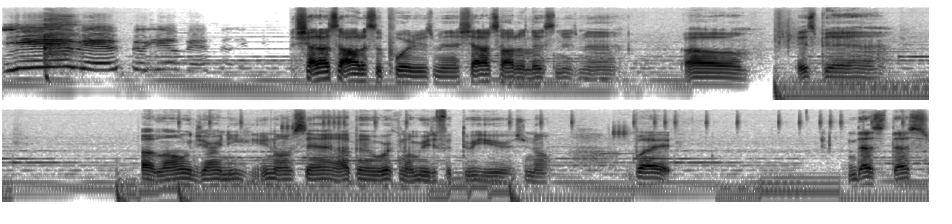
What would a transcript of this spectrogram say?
Yeah, man. So yeah, man. So, Shout out to all the supporters, man. Shout out to all the listeners, man. Um, it's been a long journey, you know what I'm saying? I've been working on music for three years, you know. But that's that's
